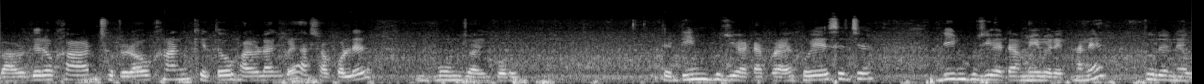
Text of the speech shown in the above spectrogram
বড়োদেরও খান, ছোটরাও খান, খেতেও ভালো লাগবে আর সকলের মন জয় করুন। তো ডিম ভুজিয়াটা প্রায় হয়ে এসেছে। ডিম ভুজিয়াটা আমি এবার এখানে তুলে নেব।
